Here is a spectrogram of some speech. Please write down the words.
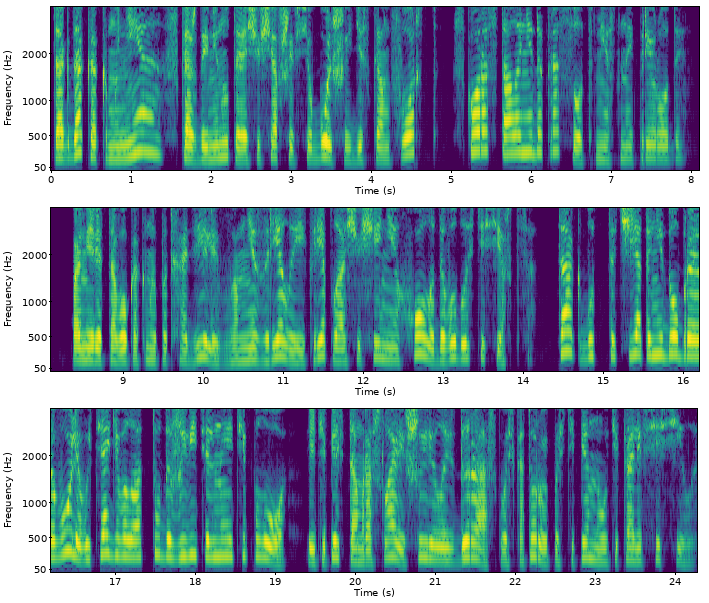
Тогда как мне, с каждой минутой ощущавшей все больший дискомфорт, скоро стало не до красот местной природы. По мере того, как мы подходили, во мне зрело и крепло ощущение холода в области сердца. Так, будто чья-то недобрая воля вытягивала оттуда живительное тепло, и теперь там росла и ширилась дыра, сквозь которую постепенно утекали все силы.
